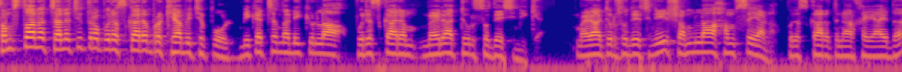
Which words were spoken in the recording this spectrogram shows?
സംസ്ഥാന ചലച്ചിത്ര പുരസ്കാരം പ്രഖ്യാപിച്ചപ്പോൾ മികച്ച നടിക്കുള്ള പുരസ്കാരം മേലാറ്റൂർ സ്വദേശിനിക്ക്. മേലാറ്റൂർ സ്വദേശിനി ഷംല ഹംസയാണ് പുരസ്കാരത്തിന് അർഹയായത്.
